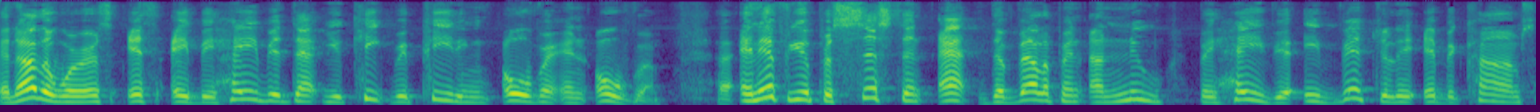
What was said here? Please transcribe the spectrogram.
In other words, it's a behavior that you keep repeating over and over. Uh, and if you're persistent at developing a new behavior, eventually it becomes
